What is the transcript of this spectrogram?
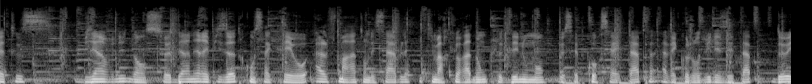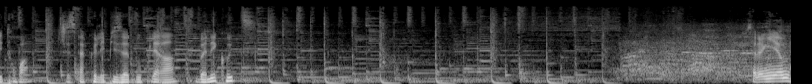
à tous, bienvenue dans ce dernier épisode consacré au Half Marathon des Sables qui marquera donc le dénouement de cette course à étapes avec aujourd'hui les étapes 2 et 3. J'espère que l'épisode vous plaira. Bonne écoute Salut Guillaume?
